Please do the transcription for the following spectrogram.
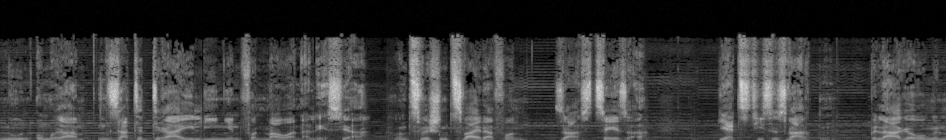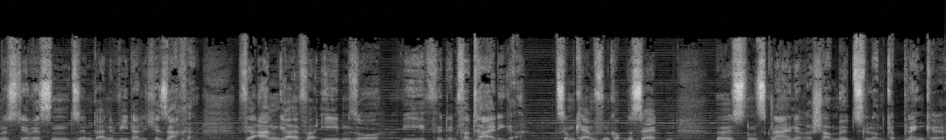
Nun umrahmten satte drei Linien von Mauern Alesia, und zwischen zwei davon saß Cäsar. Jetzt hieß es warten. Belagerungen, müsst ihr wissen, sind eine widerliche Sache. Für Angreifer ebenso wie für den Verteidiger. Zum Kämpfen kommt es selten. Höchstens kleinere Scharmützel und Geplänkel,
